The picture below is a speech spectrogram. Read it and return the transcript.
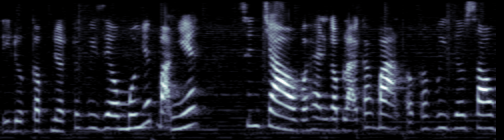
để được cập nhật các video mới nhất bạn nhé. Xin chào và hẹn gặp lại các bạn ở các video sau.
